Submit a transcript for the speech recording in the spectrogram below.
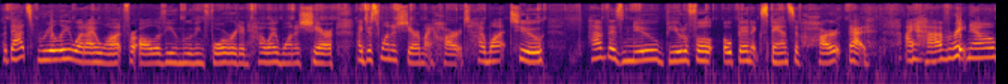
but that's really what I want for all of you moving forward and how I want to share. I just want to share my heart. I want to have this new, beautiful, open, expansive heart that I have right now,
